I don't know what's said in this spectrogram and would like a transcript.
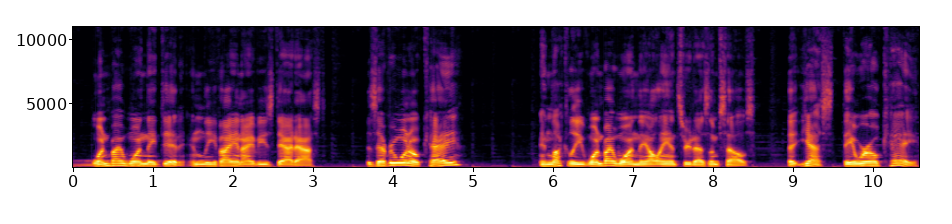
One by one they did, and Levi and Ivy's dad asked, Is everyone okay? And luckily, one by one, they all answered as themselves that yes, they were okay.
